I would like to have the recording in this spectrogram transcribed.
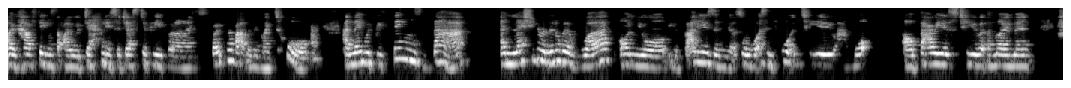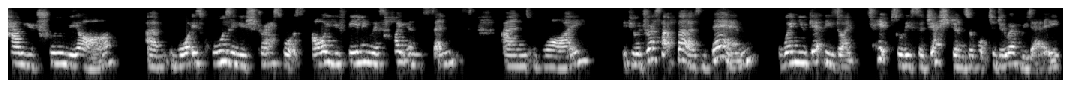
I have things that I would definitely suggest to people, and I spoke about them in my talk. And they would be things that, unless you do a little bit of work on your, your values and sort of what's important to you and what are barriers to you at the moment, how you truly are, um, what is causing you stress, what's are you feeling this heightened sense, and why. If you address that first, then when you get these like tips or these suggestions of what to do every day,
